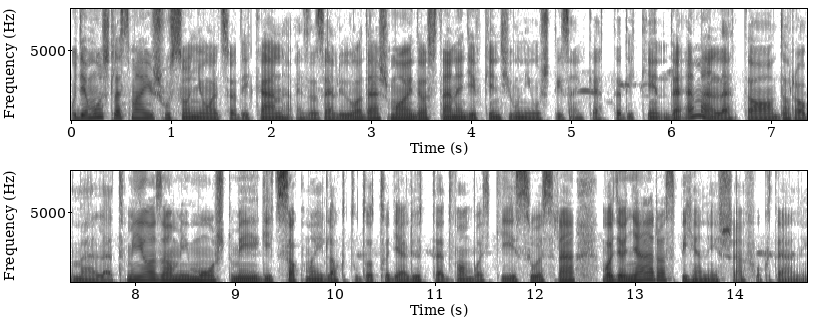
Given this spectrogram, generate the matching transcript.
Ugye most lesz május 28-án ez az előadás, majd aztán egyébként június 12-én, de emellett a darab mellett mi az, ami most még így szakmailag tudod, hogy előtted van, vagy készülsz rá, vagy a nyár az pihenéssel fog telni?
